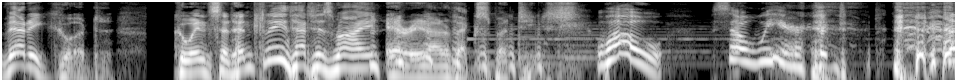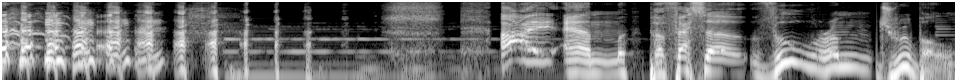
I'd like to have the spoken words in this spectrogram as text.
Very good. Coincidentally, that is my area of expertise. Whoa, so weird. I am Professor Vurum Drubel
